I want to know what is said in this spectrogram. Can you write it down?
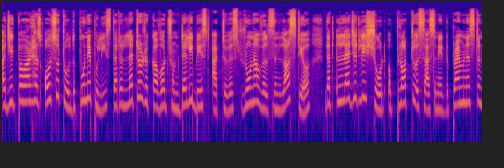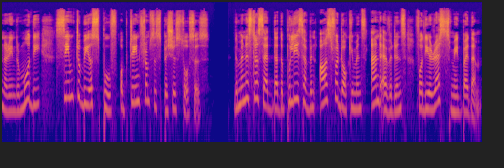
Ajit Pawar has also told the Pune police that a letter recovered from Delhi based activist Rona Wilson last year that allegedly showed a plot to assassinate the Prime Minister Narendra Modi seemed to be a spoof obtained from suspicious sources. The minister said that the police have been asked for documents and evidence for the arrests made by them.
